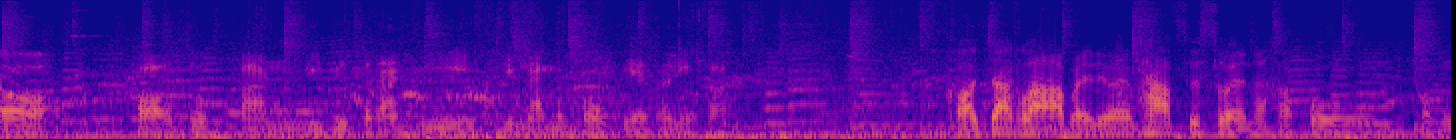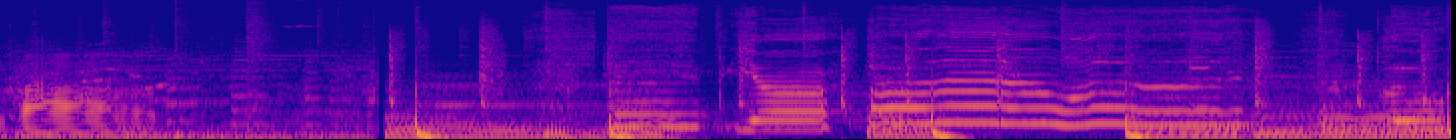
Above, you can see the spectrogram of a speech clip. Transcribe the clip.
ก็ขอจบการรีวิวสถานที่ริมน้ำมันโป่งเพียงเท่านี้ครับ ขอจากลาไปด้วยภาพสวยๆนะครับผม ขอบคุณครับ You're all that I want. blue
